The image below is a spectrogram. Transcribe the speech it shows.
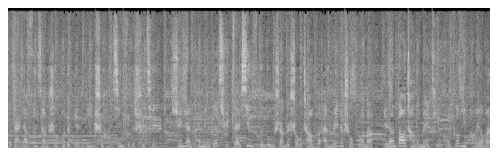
和大家分享生活的点滴是很幸福的事情。巡演同名歌曲《在幸福的路上》的首唱和 MV 的首播呢，也让到场的媒体和歌迷朋友们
